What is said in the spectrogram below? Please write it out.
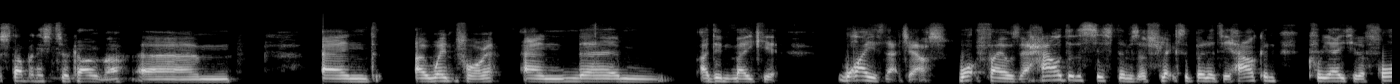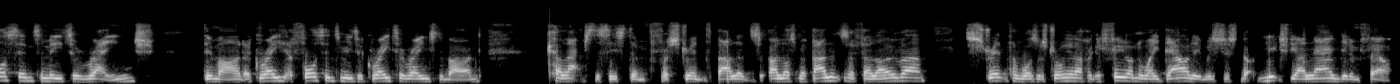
stubbornness took over, um, and I went for it. and um, I didn't make it. Why is that, Jouse? What fails there? How do the systems of flexibility, how can creating a four centimeter range demand, a great a four centimeter greater range demand, collapse the system for strength balance? I lost my balance, I fell over. Strength I wasn't strong enough. I could feel on the way down. It was just not literally I landed and fell.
